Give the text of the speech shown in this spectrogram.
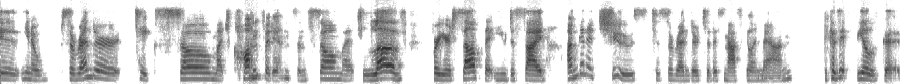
Is you know surrender takes so much confidence and so much love for yourself that you decide i'm going to choose to surrender to this masculine man because it feels good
